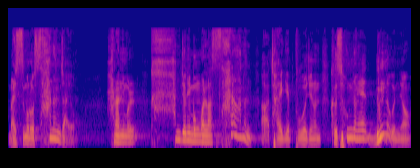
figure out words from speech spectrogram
말씀으로 사는 자요. 하나님을 간절히 목말라 사랑하는 아, 자에게 부어지는 그 성령의 능력은요.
